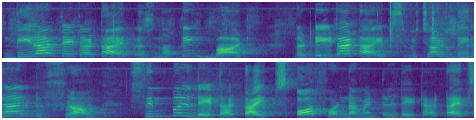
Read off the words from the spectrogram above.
Derived data type is nothing but the data types which are derived from simple data types or fundamental data types.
